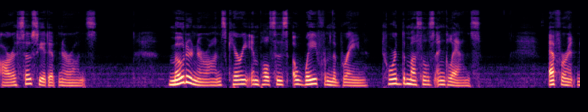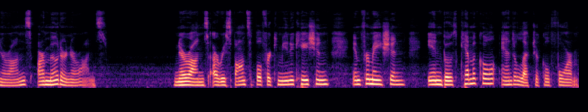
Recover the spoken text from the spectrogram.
are associative neurons. Motor neurons carry impulses away from the brain toward the muscles and glands. Efferent neurons are motor neurons. Neurons are responsible for communication information in both chemical and electrical form.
